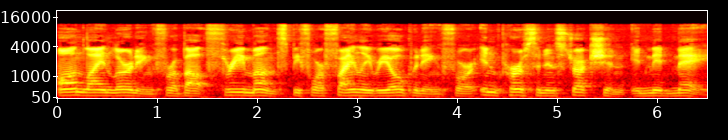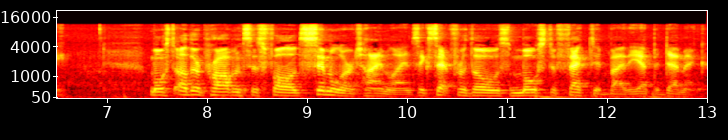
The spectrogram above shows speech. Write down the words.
online learning for about three months before finally reopening for in person instruction in mid May. Most other provinces followed similar timelines, except for those most affected by the epidemic.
